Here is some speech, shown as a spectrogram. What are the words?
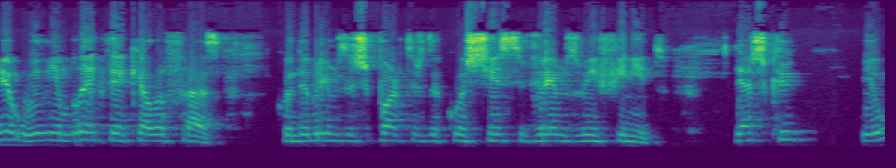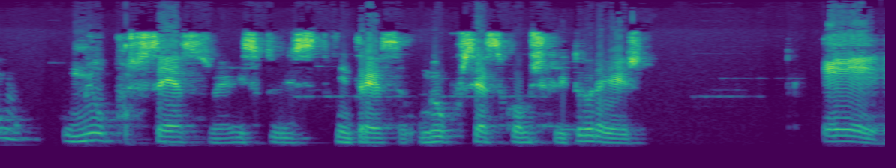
É, William Blake tem aquela frase: quando abrimos as portas da consciência, veremos o infinito. E acho que eu, o meu processo, é isso que, isso que te interessa, o meu processo como escritor é este. É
